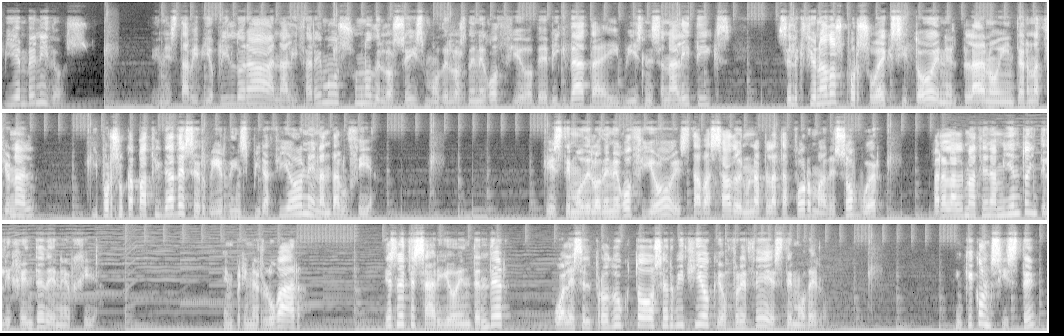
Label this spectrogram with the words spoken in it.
Bienvenidos. En esta videopíldora analizaremos uno de los seis modelos de negocio de Big Data y Business Analytics seleccionados por su éxito en el plano internacional y por su capacidad de servir de inspiración en Andalucía. Este modelo de negocio está basado en una plataforma de software para el almacenamiento inteligente de energía. En primer lugar, es necesario entender cuál es el producto o servicio que ofrece este modelo. ¿En qué consiste?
